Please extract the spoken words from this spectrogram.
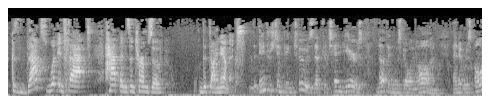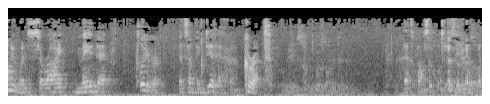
because that's what in fact happens in terms of the dynamics. The interesting thing too is that for 10 years nothing was going on and it was only when Sarai made that clear that something did happen. Correct. Maybe something was omitted. That's possible too.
